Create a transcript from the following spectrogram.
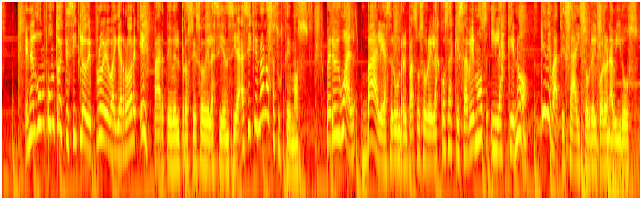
En algún punto este ciclo de prueba y error es parte del proceso de la ciencia, así que no nos asustemos. Pero igual, vale hacer un repaso sobre las cosas que sabemos y las que no. ¿Qué debates hay sobre el coronavirus?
